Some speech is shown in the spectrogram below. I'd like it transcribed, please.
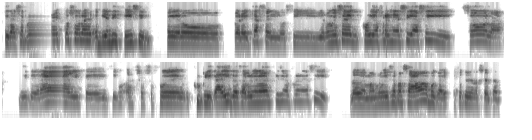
tirarse proyecto solo es, bien difícil, pero, pero hay que hacerlo. Si yo no hubiese cogido frenesí así, sola, literal, que hicimos, eso fue complicadito, esa primera vez que hicimos frenesí, lo demás no hubiese pasado porque ahí fue no se trató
